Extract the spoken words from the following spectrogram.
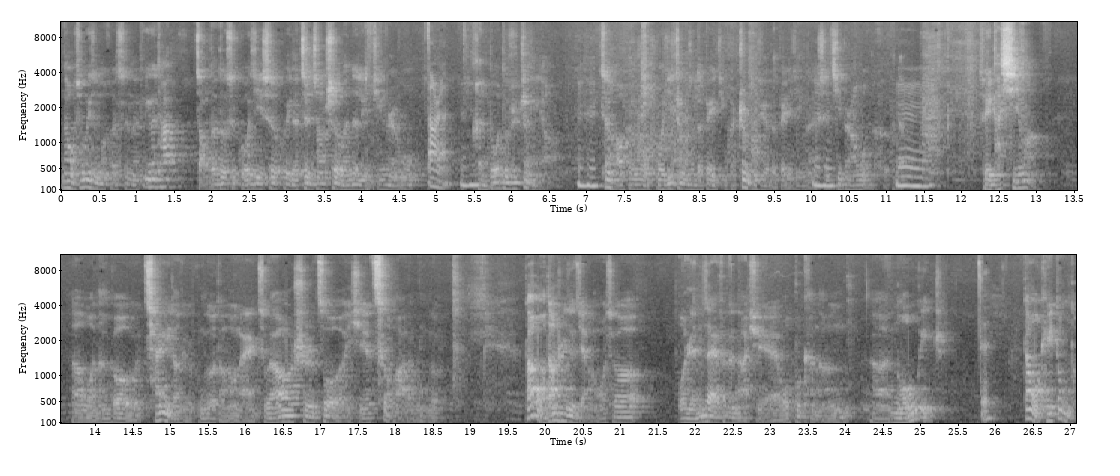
那我说为什么合适呢？因为他找的都是国际社会的政商社文的领军人物，当然，很多都是政要，正好跟我国际政治的背景和政治学的背景呢是基本上吻合的，所以他希望，呃，我能够参与到这个工作当中来，主要是做一些策划的工作。当然，我当时就讲，我说我人在复旦大学，我不可能呃挪位置，对，但我可以动脑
